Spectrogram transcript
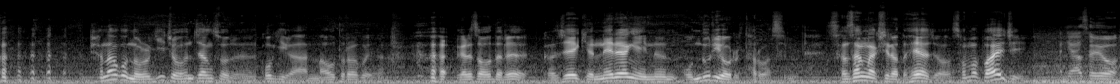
편하고 놀기 좋은 장소는 고기가 안 나오더라고요. 그래서 오늘은 거제 견내량에 있는 온누리호를 타러 왔습니다. 선상 낚시라도 해야죠. 손맛 봐야지. 안녕하세요.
